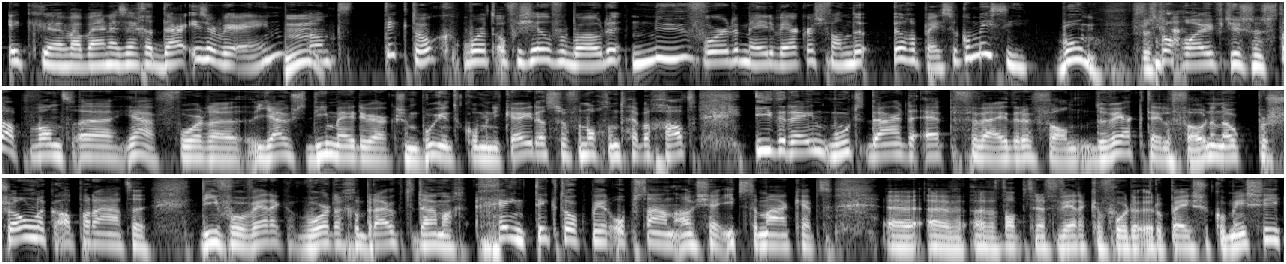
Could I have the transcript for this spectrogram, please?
Ik eh, wou bijna zeggen, daar is er weer één. Hmm. Want TikTok wordt officieel verboden nu voor de medewerkers van de Europese Commissie. Boom. Dat is toch wel eventjes een stap. Want eh, ja, voor de, juist die medewerkers een boeiend communiqué dat ze vanochtend hebben gehad. Iedereen moet daar de app verwijderen van de werktelefoon. En ook persoonlijke apparaten die voor werk worden gebruikt. Daar mag geen TikTok meer op staan als jij iets te maken hebt eh, eh, eh, wat betreft werken voor de Europese Commissie.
